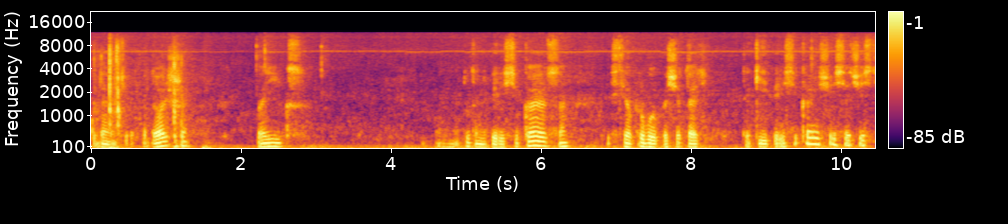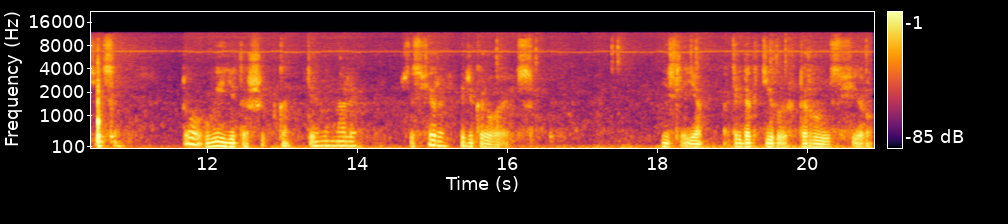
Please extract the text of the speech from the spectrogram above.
куда-нибудь подальше по x тут они пересекаются. Если я пробую посчитать такие пересекающиеся частицы то выйдет ошибка в терминале. Что сферы перекрываются. Если я отредактирую вторую сферу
